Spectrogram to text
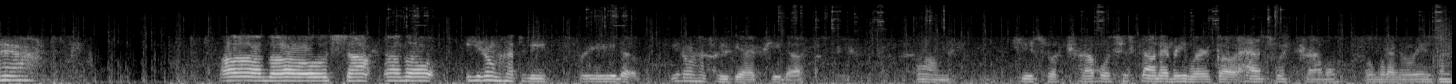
Yeah. Although, although you don't have to be free to, you don't have to be VIP to um use Swift travel. It's just not everywhere go has Swift travel for whatever reason.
